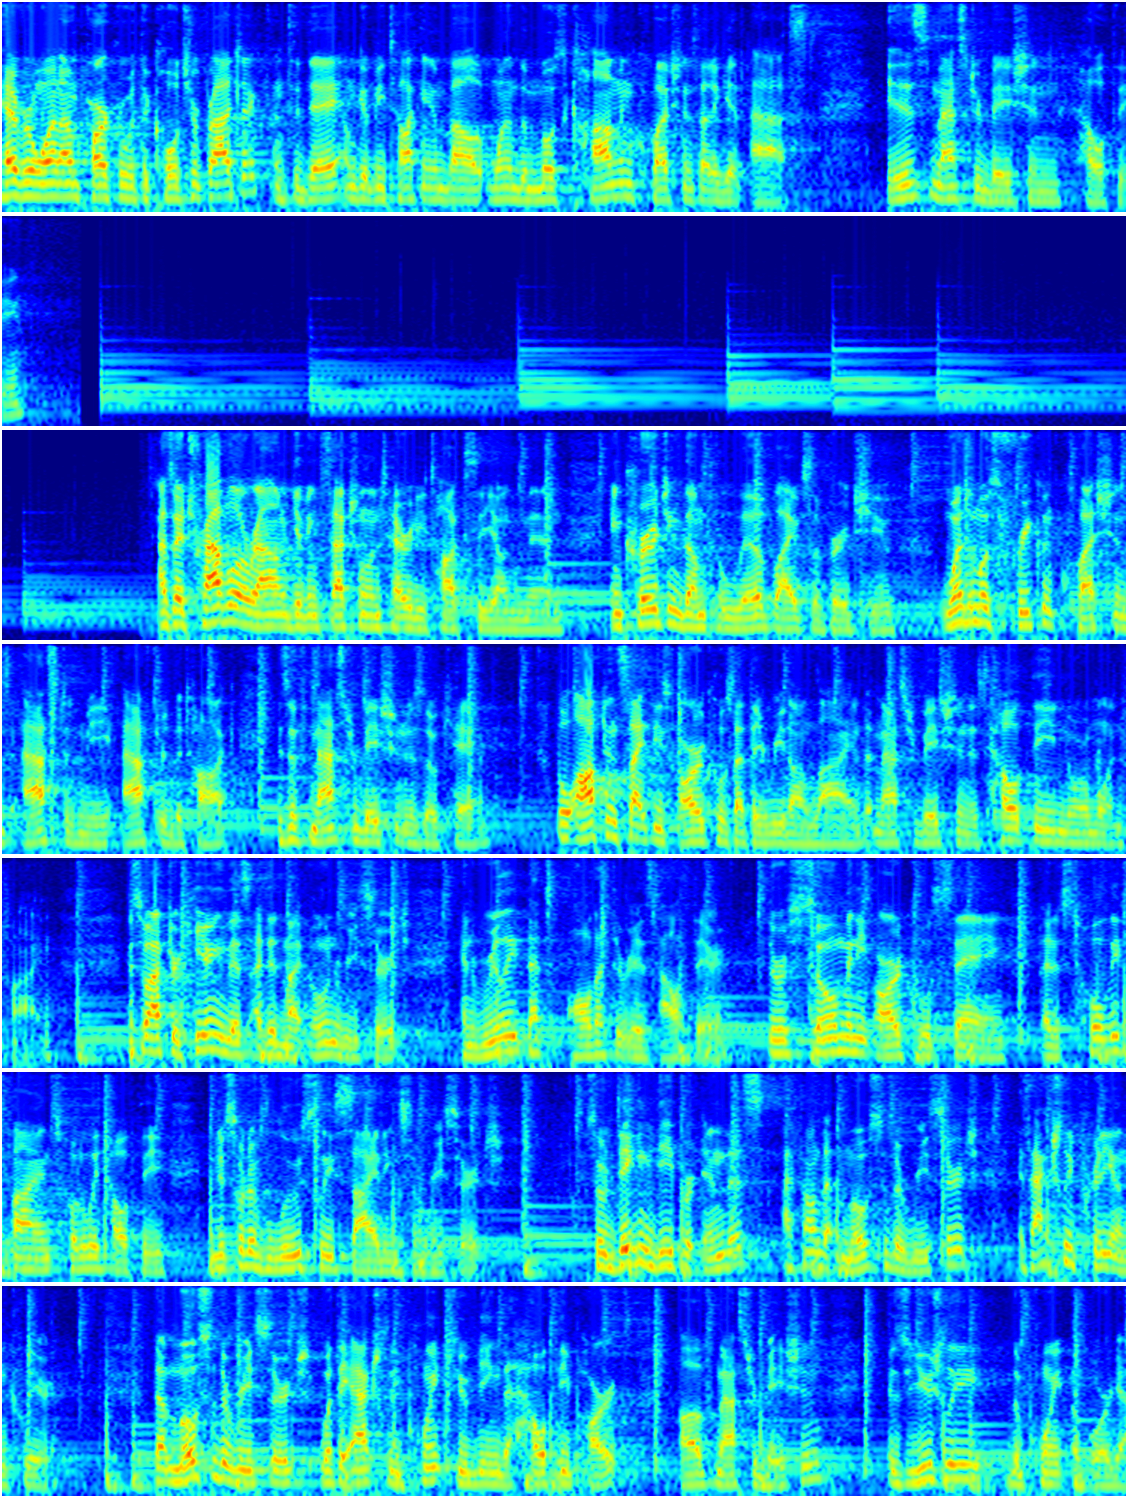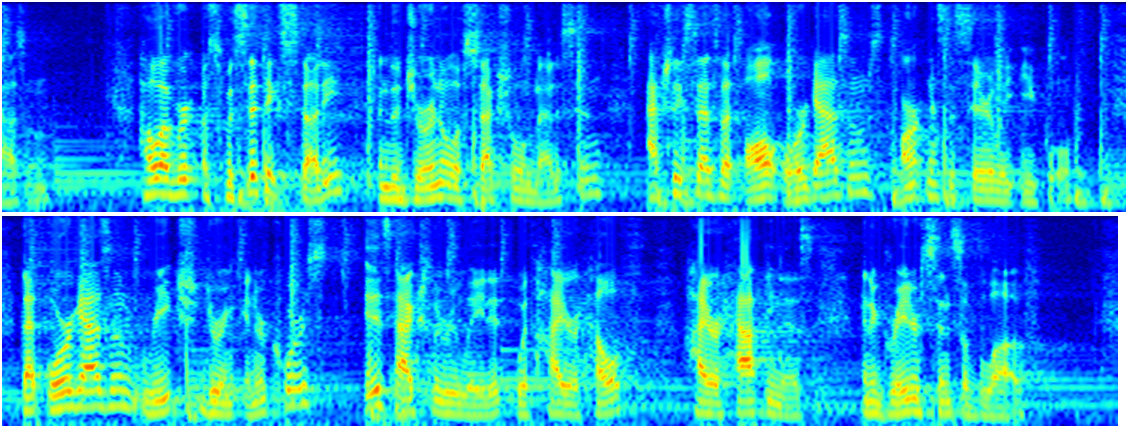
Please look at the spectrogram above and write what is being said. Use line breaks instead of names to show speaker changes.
Hey everyone, I'm Parker with the Culture Project, and today I'm going to be talking about one of the most common questions that I get asked. Is masturbation healthy? As I travel around giving sexual integrity talks to young men, encouraging them to live lives of virtue, one of the most frequent questions asked of me after the talk is if masturbation is okay. They'll often cite these articles that they read online that masturbation is healthy, normal, and fine. And so after hearing this, I did my own research, and really that's all that there is out there. There are so many articles saying that it's totally fine, totally healthy, and just sort of loosely citing some research. So digging deeper in this, I found that most of the research is actually pretty unclear that most of the research, what they actually point to being the healthy part of masturbation, is usually the point of orgasm. However, a specific study in the Journal of Sexual Medicine actually says that all orgasms aren't necessarily equal. That orgasm reached during intercourse is actually related with higher health, higher happiness, and a greater sense of love.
